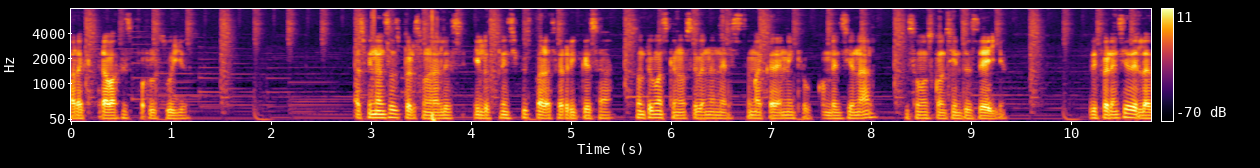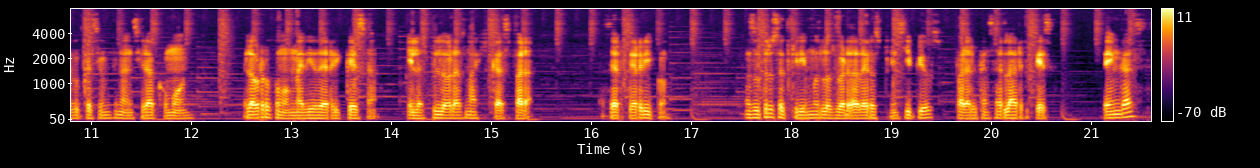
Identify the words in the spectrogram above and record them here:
para que trabajes por los suyos. Las finanzas personales y los principios para hacer riqueza son temas que no se ven en el sistema académico convencional y somos conscientes de ello. A diferencia de la educación financiera común, el ahorro como medio de riqueza y las píldoras mágicas para hacerte rico, nosotros adquirimos los verdaderos principios para alcanzar la riqueza, vengas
